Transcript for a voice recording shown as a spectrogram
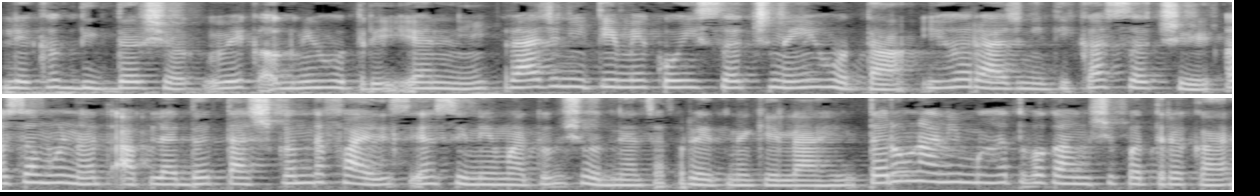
लेखक दिग्दर्शक विवेक अग्निहोत्री यांनी राजनीती में कोई सच नहीं होता यह राजनीती का सच है असं म्हणत आपल्या द ताशकंद फाईल्स या सिनेमातून शोधण्याचा प्रयत्न केला आहे. तरुण आणि महत्वाकांक्षी पत्रकार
